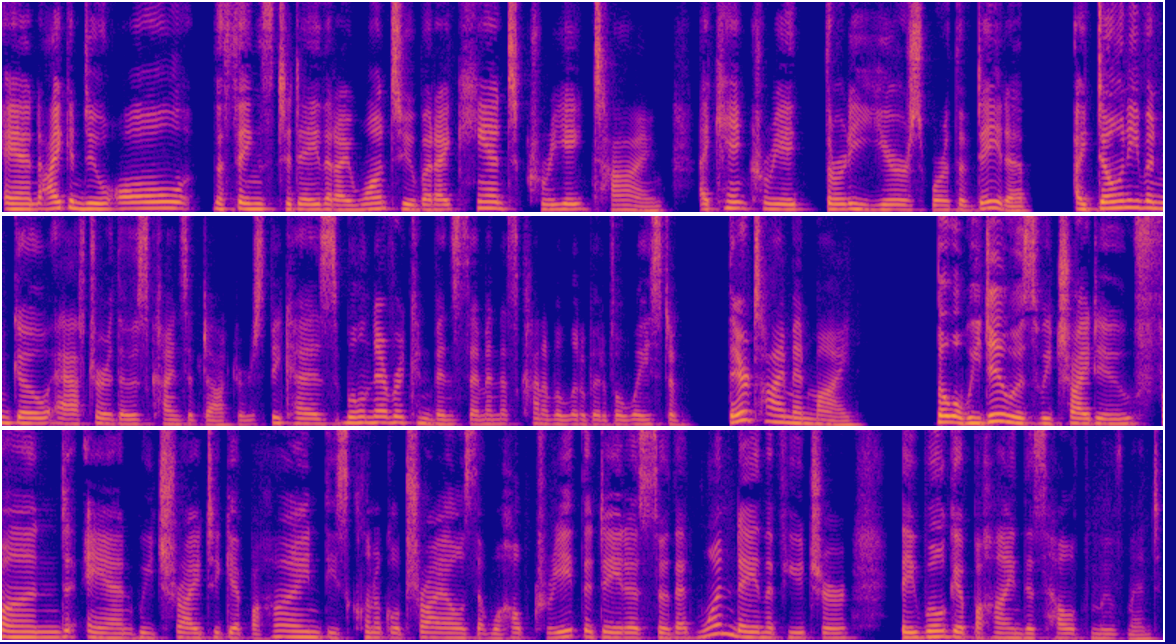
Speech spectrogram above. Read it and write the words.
And I can do all the things today that I want to, but I can't create time. I can't create 30 years worth of data. I don't even go after those kinds of doctors because we'll never convince them. And that's kind of a little bit of a waste of their time and mine. But what we do is we try to fund and we try to get behind these clinical trials that will help create the data so that one day in the future, they will get behind this health movement.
